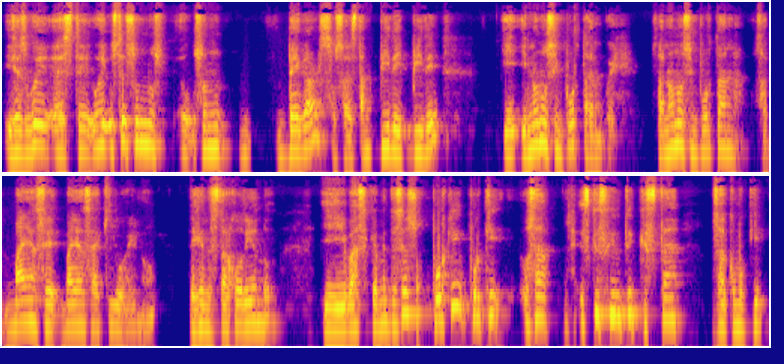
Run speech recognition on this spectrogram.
Y dices, güey, este, güey, ustedes son unos, son beggars, o sea, están pide y pide y, y no nos importan, güey. O sea, no nos importan, o sea, váyanse, váyanse aquí, güey, ¿no? Dejen de estar jodiendo. Y básicamente es eso. ¿Por qué? Porque, o sea, es que es gente que está, o sea, como que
